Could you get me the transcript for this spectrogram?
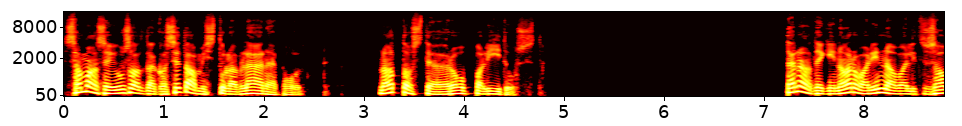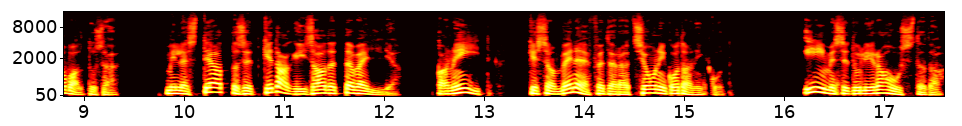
samas ei usalda ka seda, mis tuleb lääne poolt, NATO-st ja Euroopa Liidust. täna tegi Narva linnavalitsus avalduse, milles teatas, et kedagi ei saadeta välja, ka neid, kes on Vene Föderatsiooni kodanikud. inimesi tuli rahustada,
